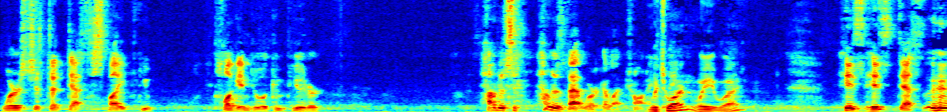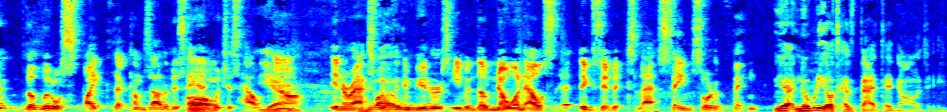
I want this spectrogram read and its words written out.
where it's just a death spike you plug into a computer? How does how does that work electronically? Which one? Wait, what? His his death the little spike that comes out of his hand, Oh, which is how yeah. he interacts Wow. with the computers, even though no one else exhibits that same sort of thing. Yeah, nobody else has that technology,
